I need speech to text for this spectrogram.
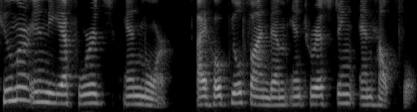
Humor in the F words, and more. I hope you'll find them interesting and helpful.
